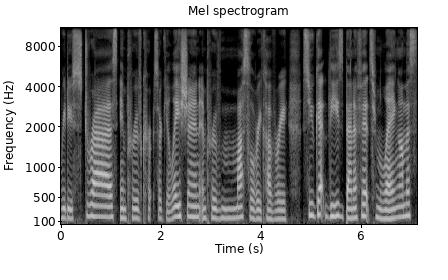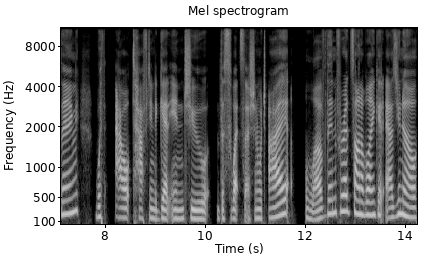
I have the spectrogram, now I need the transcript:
reduce stress, improve circulation, improve muscle recovery. So you get these benefits from laying on this thing without having to get into the sweat session, which I love the infrared sauna blanket, as you know,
